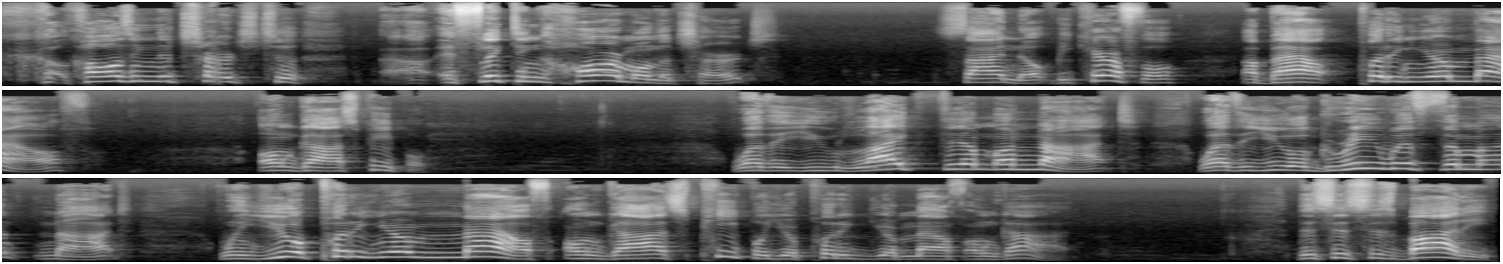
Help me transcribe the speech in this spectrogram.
causing the church to uh, inflicting harm on the church. Side note, be careful about putting your mouth on God's people. Whether you like them or not, whether you agree with them or not, when you're putting your mouth on God's people, you're putting your mouth on God. This is his body.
